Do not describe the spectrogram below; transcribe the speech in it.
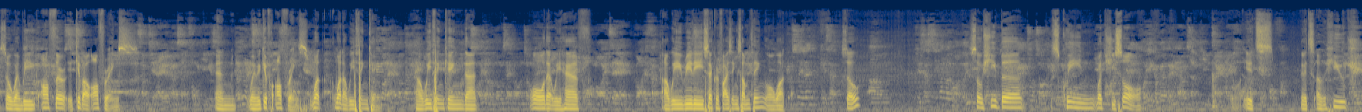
So when we offer, give our offerings, and when we give offerings, what what are we thinking? Are we thinking that all that we have, are we really sacrificing something or what? So, so Sheba's queen, what she saw, it's it's a huge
